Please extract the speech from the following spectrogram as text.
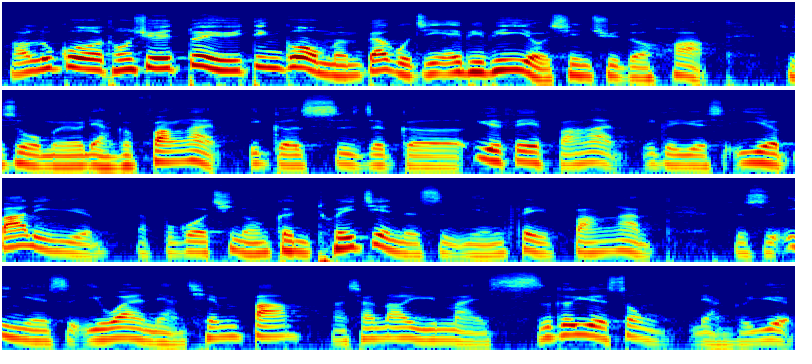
好，如果同学对于订购我们标股金 APP 有兴趣的话，其实我们有两个方案，一个是这个月费方案，一个月是一二八零元。那不过庆农更推荐的是年费方案，就是一年是一万两千八，那相当于买十个月送两个月。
